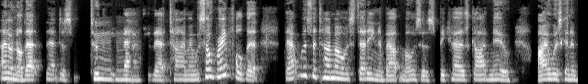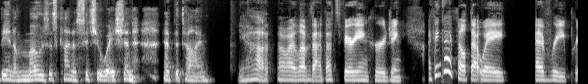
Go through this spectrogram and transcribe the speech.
I don't know that that just took mm-hmm. me back to that time, and was so grateful that that was the time I was studying about Moses because God knew I was going to be in a Moses kind of situation at the time. Yeah. Oh, I love that. That's very encouraging. I think I felt that way every pr-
